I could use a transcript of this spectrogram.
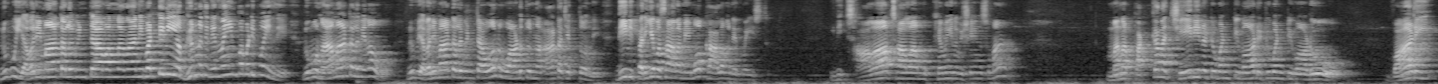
నువ్వు ఎవరి మాటలు వింటావన్న దాన్ని బట్టి నీ అభ్యున్నతి నిర్ణయింపబడిపోయింది. నువ్వు నా మాటలు వినవు. నువ్వు ఎవరి మాటలు వింటావో నువ్వు ఆడుతున్న ఆట చెప్తోంది. దీని పర్యవసానమేమో కాలము నిర్ణయిస్తుంది. ఇది చాలా చాలా ముఖ్యమైన విషయం సుమా. మన పక్కన చేరినటువంటి వాడు ఇటువంటి వాడు. వాడి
